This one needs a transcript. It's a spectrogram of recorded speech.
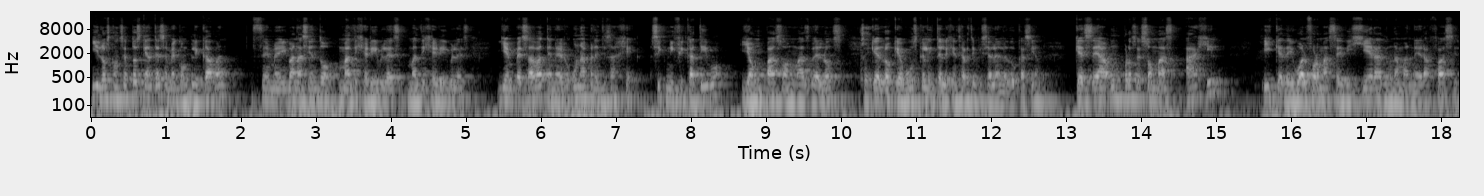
y los conceptos que antes se me complicaban se me iban haciendo más digeribles, más digeribles y empezaba a tener un aprendizaje significativo y a un paso más veloz, sí. que es lo que busca la inteligencia artificial en la educación, que sea un proceso más ágil y que de igual forma se digiera de una manera fácil.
